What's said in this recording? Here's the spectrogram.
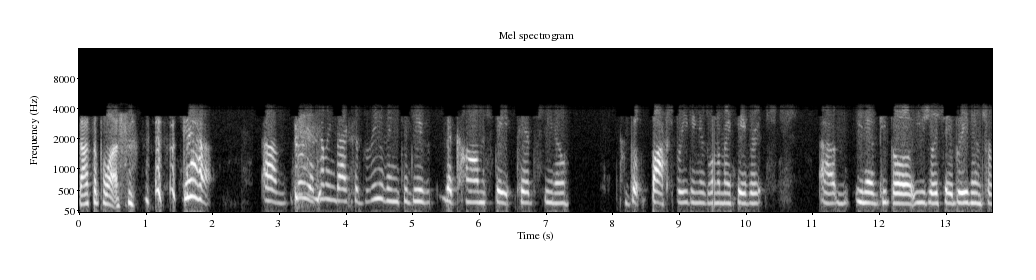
that's a plus yeah um so yeah coming back to breathing to do the calm state tips you know the box breathing is one of my favorites um, you know, people usually say breathe in for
